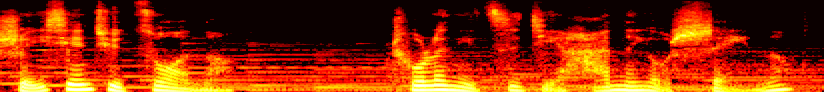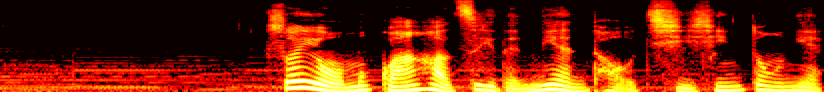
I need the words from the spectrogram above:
谁先去做呢？除了你自己，还能有谁呢？所以，我们管好自己的念头、起心动念，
